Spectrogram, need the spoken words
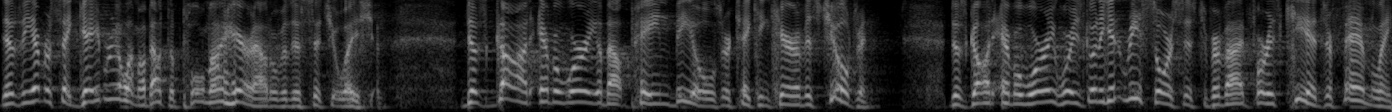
Does he ever say, Gabriel, I'm about to pull my hair out over this situation? Does God ever worry about paying bills or taking care of his children? Does God ever worry where he's going to get resources to provide for his kids or family?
